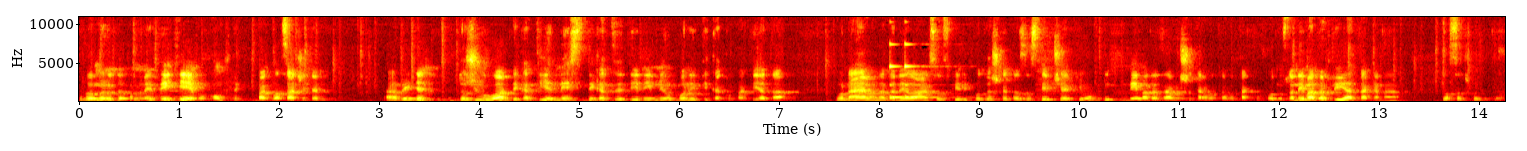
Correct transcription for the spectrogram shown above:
ВМРО ДПМН веќе е во конфликт, па гласачите веќе доживуваат дека тие не дека тие нивни опоненти како партијата во најава на Данела Арсовски или поддршката за Степче Акимовски нема да завршат работа во таков, односно нема да влијаат така на гласачкото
